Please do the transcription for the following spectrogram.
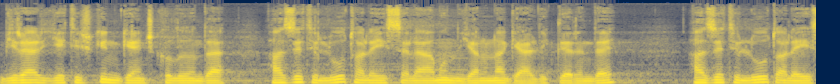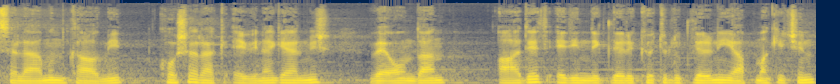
birer yetişkin genç kılığında Hz. Lut aleyhisselamın yanına geldiklerinde Hz. Lut aleyhisselamın kavmi koşarak evine gelmiş ve ondan adet edindikleri kötülüklerini yapmak için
